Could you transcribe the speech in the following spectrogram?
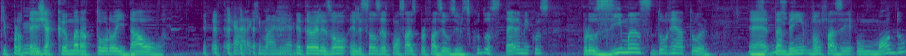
que protege hum. a câmara toroidal. Cara, que maneiro. então eles vão, eles são os responsáveis por fazer os escudos térmicos para os ímãs do reator. É, também vão fazer o modo.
